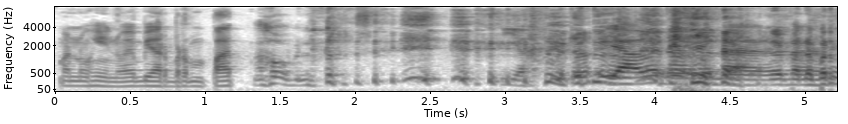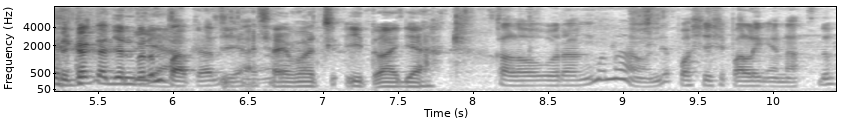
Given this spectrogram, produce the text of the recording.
menuhin we biar berempat. Oh bener sih. Iya. iya benar benar Daripada bertiga kajian berempat kan. Iya, saya mah c- itu aja Kalau orang mana namanya posisi paling enak tuh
